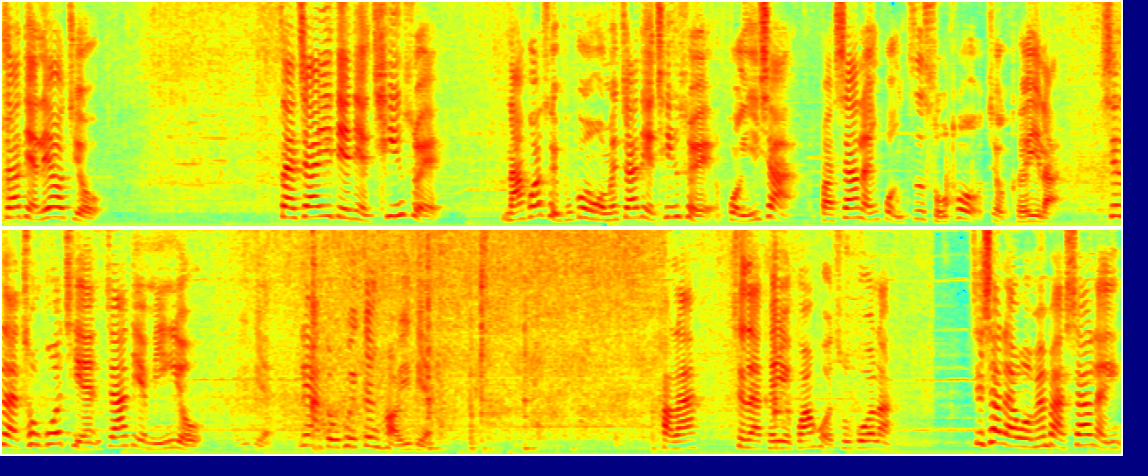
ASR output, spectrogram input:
加点料酒，再加一点点清水。南瓜水不够，我们加点清水滚一下，把虾仁滚至熟透就可以了。现在出锅前加点明油，一点亮度会更好一点。好了。现在可以关火出锅了。接下来我们把虾仁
